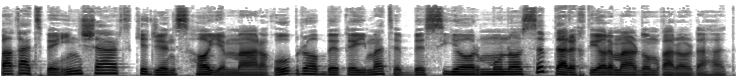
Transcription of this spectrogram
فقط به این شرط که جنسهای مرغوب را به قیمت بسیار مناسب در اختیار مردم قرار دهد.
